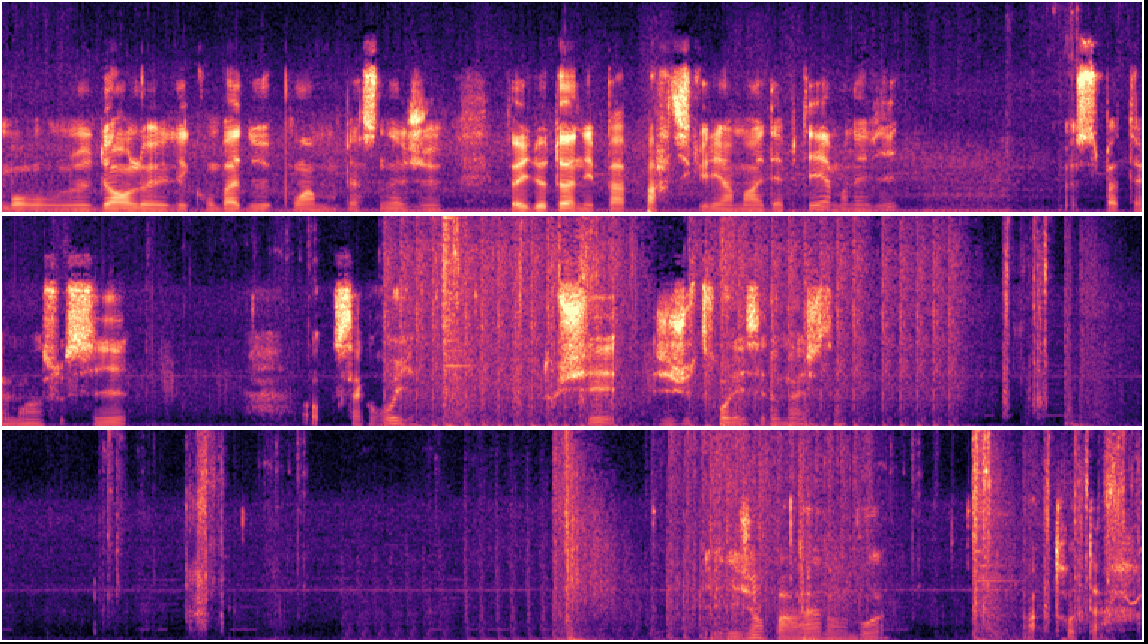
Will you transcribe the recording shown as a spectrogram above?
Bon, dans le- les combats de points, mon personnage feuille d'automne n'est pas particulièrement adapté à mon avis. Euh, C'est pas tellement un souci. Oh, ça grouille. Touché. J'ai juste frôlé, c'est dommage ça. Il y a des gens par là dans le bois. Ah, trop tard.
